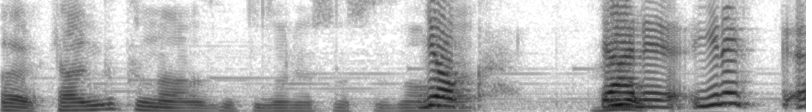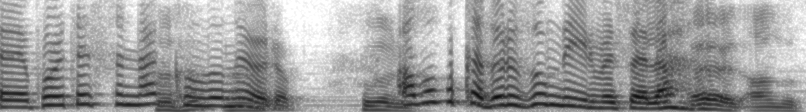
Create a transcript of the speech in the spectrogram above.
Evet. Kendi tırnağınızı mı kullanıyorsunuz siz normalde? Yok. Yani yine e, protez Hı tırnak hı, kullanıyorum. Ama bu kadar uzun değil mesela. Evet anladım.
